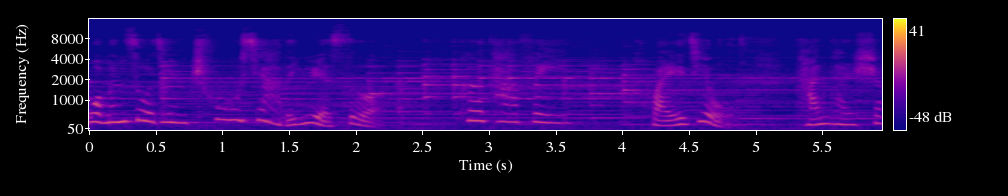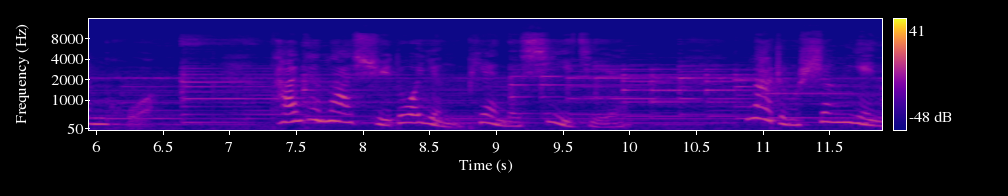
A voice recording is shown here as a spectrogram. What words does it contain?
我们坐进初夏的月色，喝咖啡，怀旧，谈谈生活，谈谈那许多影片的细节，那种声音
